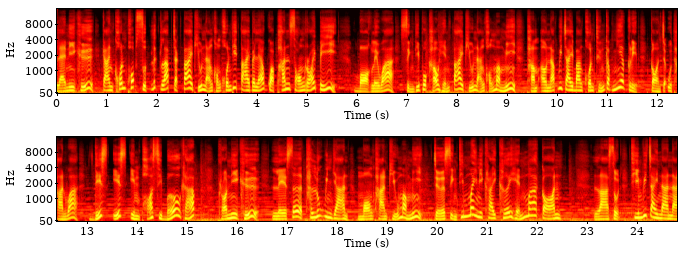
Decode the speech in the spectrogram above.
และนี่คือการค้นพบสุดลึกลับจากใต้ผิวหนังของคนที่ตายไปแล้วกว่า 1,200 ปี บอกเลยว่าสิ่งที่พวกเขาเห็นใต้ผิวหนังของมัมมี่ทำเอานักวิจัยบางคนถึงกับเงียบกริบ ก่อนจะอุทานว่า this is impossible ครับ เพราะนี่คือเลเซอร์ทะลุวิญญาณ มองผ่านผิวมัมมี่ เจอสิ่งที่ไม่มีใครเคยเห็นมาก่อน ล่าสุด ทีมวิจัยนานา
